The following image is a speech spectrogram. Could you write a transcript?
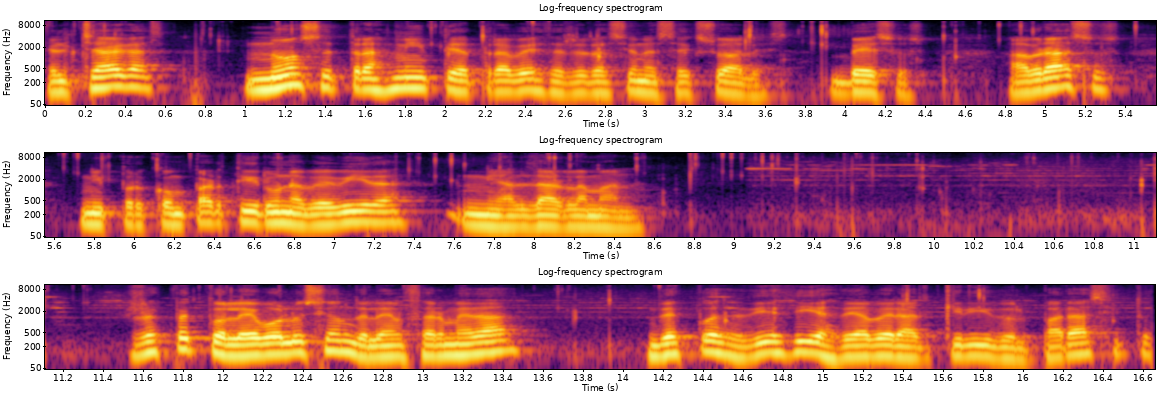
El Chagas no se transmite a través de relaciones sexuales, besos, abrazos, ni por compartir una bebida, ni al dar la mano. Respecto a la evolución de la enfermedad, después de 10 días de haber adquirido el parásito,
